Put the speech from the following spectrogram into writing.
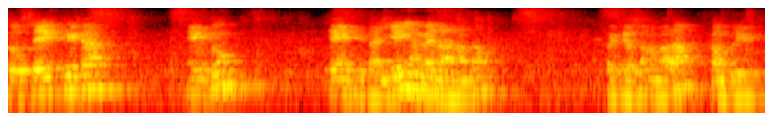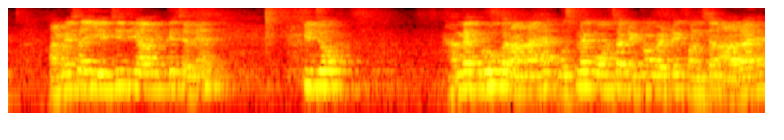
तो sec theta into tan theta यही हमें लाना था। क्वेश्चन हमारा कंप्लीट हमेशा ये चीज़ याद रख के चलें कि जो हमें प्रूव कराना है, उसमें कौन सा टेक्नोमेट्रिक फ़ंक्शन आ रहा है,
